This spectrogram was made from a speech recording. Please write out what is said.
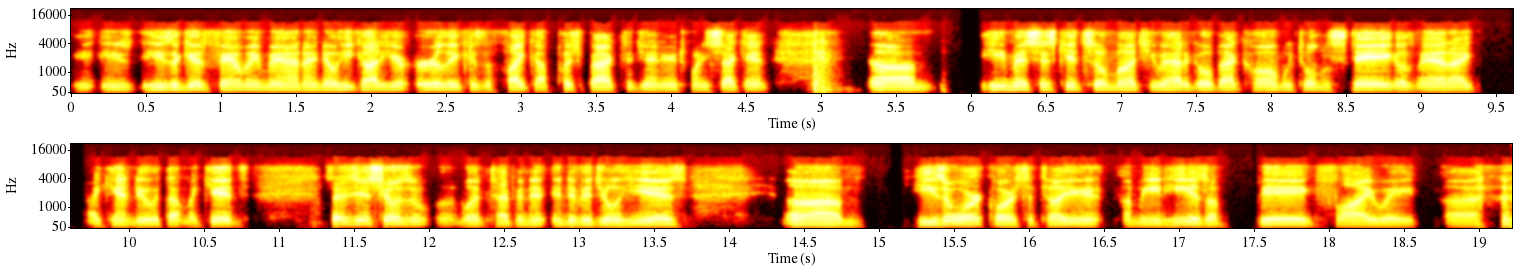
he's he's a good family man. I know he got here early because the fight got pushed back to January 22nd. Um, he missed his kids so much. He had to go back home. We told him to stay. He goes, man, I, I can't do it without my kids. So it just shows what type of individual he is. Um, he's a workhorse. To tell you, I mean, he is a big flyweight. Uh,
